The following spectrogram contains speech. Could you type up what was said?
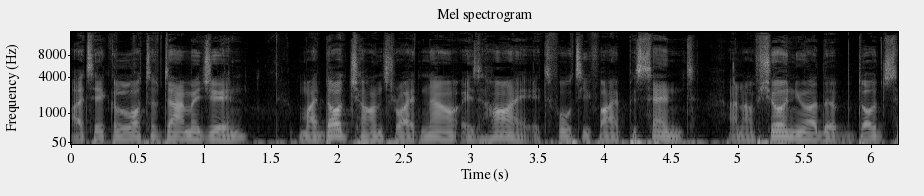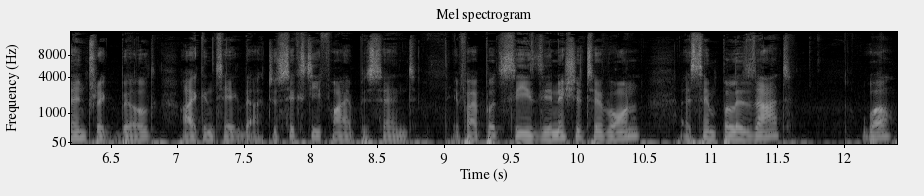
I take a lot of damage in. My dodge chance right now is high, it's 45%. And I've shown you how the dodge centric build, I can take that to 65%. If I put seize the initiative on, as simple as that, well,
